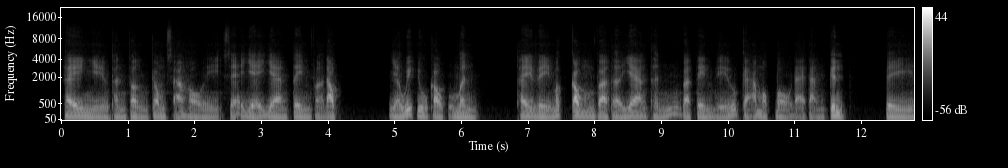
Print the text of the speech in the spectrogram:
hay nhiều thành phần trong xã hội sẽ dễ dàng tìm và đọc, giải quyết nhu cầu của mình thay vì mất công và thời gian thỉnh và tìm hiểu cả một bộ đại tạng kinh vì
